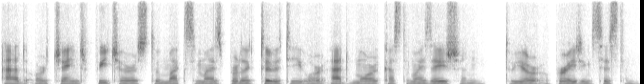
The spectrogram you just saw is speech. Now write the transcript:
add or change features to maximize productivity or add more customization to your operating system.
